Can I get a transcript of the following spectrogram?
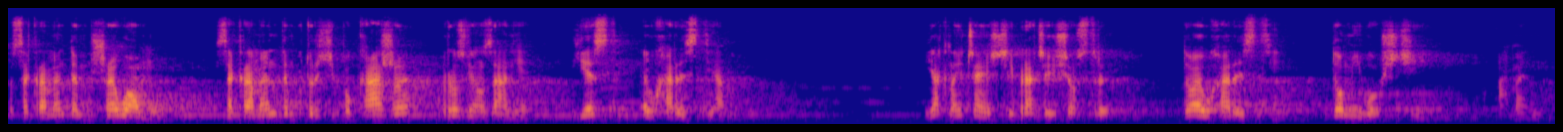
to sakramentem przełomu, sakramentem, który Ci pokaże rozwiązanie, jest Eucharystia jak najczęściej, bracia i siostry, do Eucharystii, do miłości. Amen.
